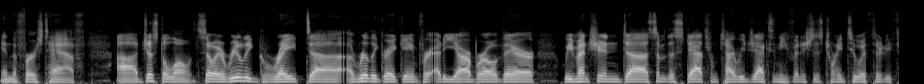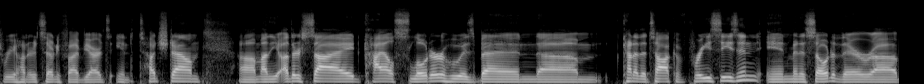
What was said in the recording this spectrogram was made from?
in the first half, uh, just alone. So a really great, uh, a really great game for Eddie Yarbrough there. We mentioned uh, some of the stats from Tyree Jackson. He finishes 22 with 33, 175 yards and a touchdown. Um, on the other side, Kyle Sloter, who has been um, kind of the talk of preseason in Minnesota. Their uh,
